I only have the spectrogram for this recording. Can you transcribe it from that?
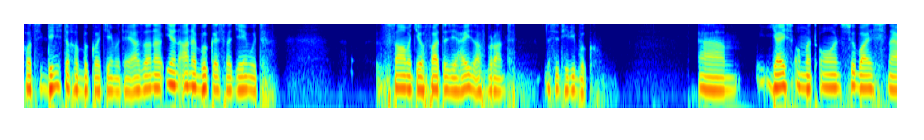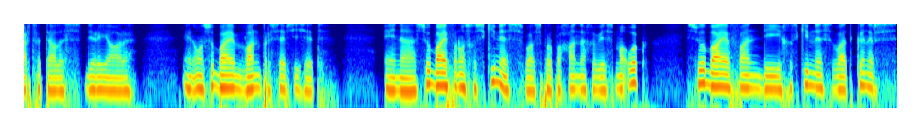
godsdienstige boek wat jy moet hê. As daar nou een ander boek is wat jy moet saam met jou vat as die huis afbrand, is dit hierdie boek. Ehm um, juis omdat ons so baie snert vertel is deur die jare en ons so baie wanpersepsies het En uh, so baie van ons geskiedenis was propaganda geweest, maar ook so baie van die geskiedenis wat kinders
